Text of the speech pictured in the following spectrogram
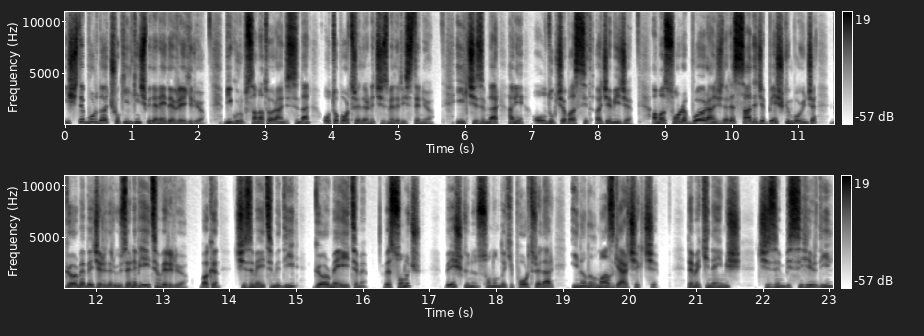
İşte burada çok ilginç bir deney devreye giriyor. Bir grup sanat öğrencisinden otoportrelerini çizmeleri isteniyor. İlk çizimler hani oldukça basit, acemice. Ama sonra bu öğrencilere sadece 5 gün boyunca görme becerileri üzerine bir eğitim veriliyor. Bakın, çizim eğitimi değil, görme eğitimi. Ve sonuç 5 günün sonundaki portreler inanılmaz gerçekçi. Demek ki neymiş? Çizim bir sihir değil,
